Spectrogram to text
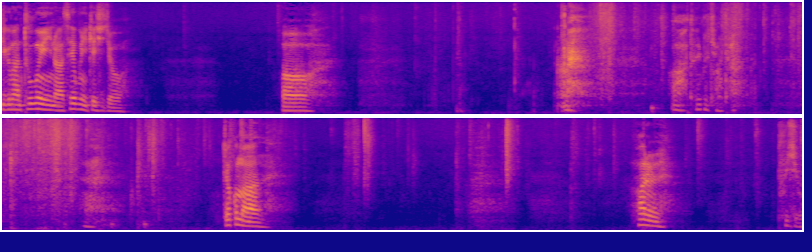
지금 한 두 분이나 세 분이 계시죠. 어, 아, 더 이걸 지원더라. 조금만 화를 푸시고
